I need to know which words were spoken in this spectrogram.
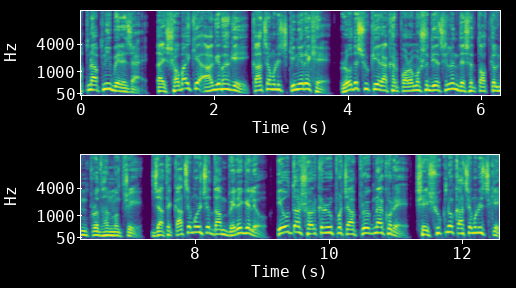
আপনা আপনিই বেড়ে যায়। তাই সবাইকে আগেভাগেই কাঁচামরিচ কিনে রেখে রোদে শুকিয়ে রাখার পরামর্শ দিয়েছিলেন দেশের তৎকালীন প্রধানমন্ত্রী। যাতে কাঁচামরিচের দাম বেড়ে গেলেও কেউ তার সরকারের উপর চাপ প্রয়োগ না করে সেই শুকনো কাঁচামরিচকে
